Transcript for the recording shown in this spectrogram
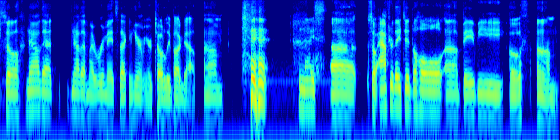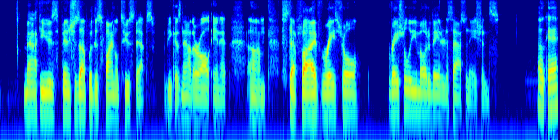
So now that now that my roommates that can hear me are totally bugged out. Um, nice. Uh, so after they did the whole uh, baby oath, um, Mathews finishes up with his final two steps because now they're all in it. Um, step five: racial, racially motivated assassinations. Okay.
